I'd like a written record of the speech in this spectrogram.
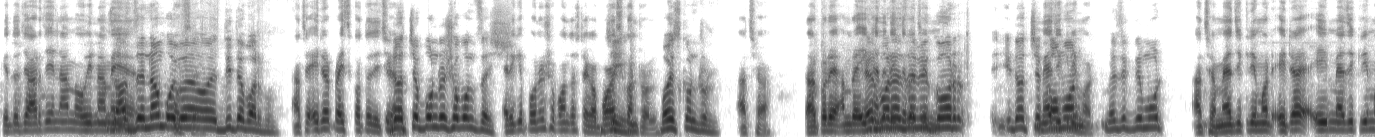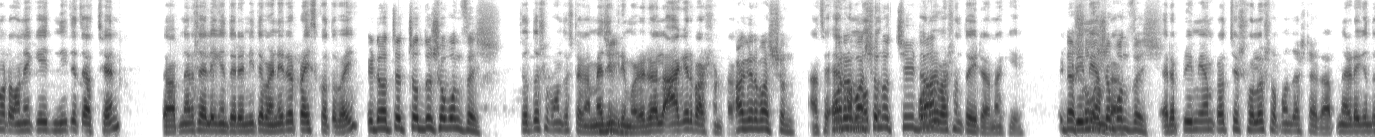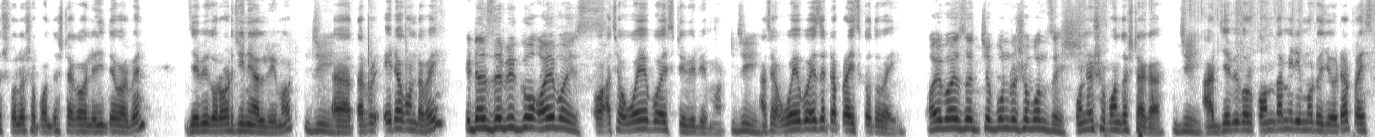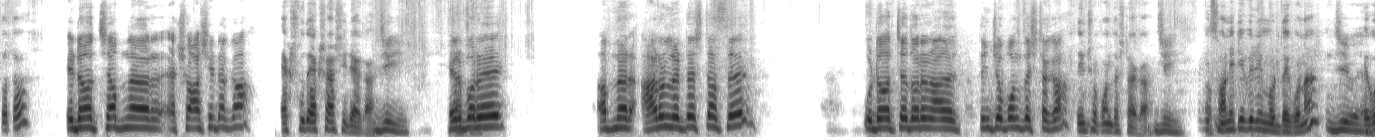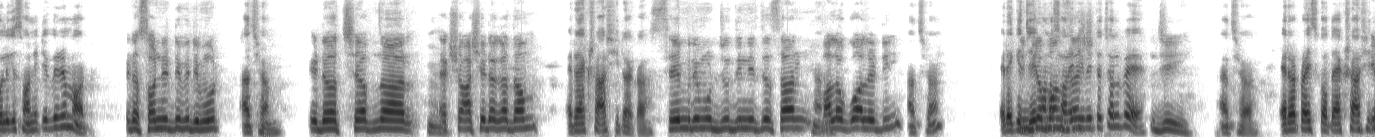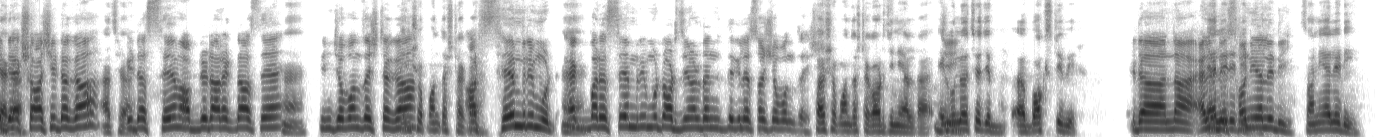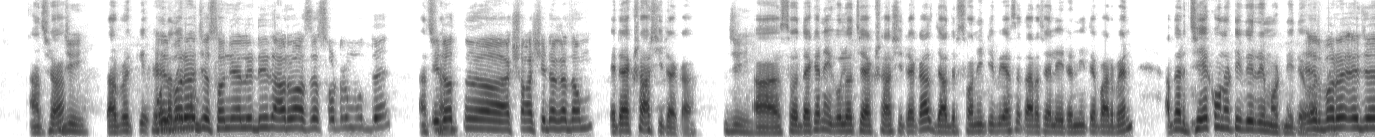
কিন্তু যার যে নাম ওই নামে যার যে নাম ওই দিতে পারব। আচ্ছা এটার প্রাইস কত দিচ্ছে? এটা হচ্ছে পনেরোশো পঞ্চাশ। এটা কি পনেরোশো পঞ্চাশ টাকা? ভয়েস কন্ট্রোল ভয়েস কন্ট্রোল আচ্ছা তারপরে আমরা এখানে দেখতে পাচ্ছি জেবিকোর এটা হচ্ছে কমন ম্যাজিক রিমোট আচ্ছা ম্যাজিক রিমোট এটা এই ম্যাজিক রিমোট অনেকেই নিতে চাচ্ছেন তো আপনারা চাইলে কিন্তু এটা নিতে পারেন। এটার প্রাইস কত ভাই? এটা হচ্ছে চোদ্দশো পঞ্চাশ। চোদ্দশো পঞ্চাশ টাকা ম্যাজিক রিমোট এটা হলো আগের ভার্সনটা আগের ভার্সন আচ্ছা পরের ভার্সন হচ্ছে এটা। পরের ভার্সন তো এটা নাকি? এটা premium ষোলোশো টা। পঞ্চাশ। এটা প্রিমিয়ামটা হচ্ছে ষোলোশো পঞ্চাশ টাকা। আপনারা এটা কিন্তু ষোলোশো পঞ্চাশ টাকা হলে নিতে পারবেন। জেবিকোর অরিজিনাল রিমোট জি। তারপর এটা কোনটা ভাই? এটা জেবিকো ওয়ে ভয়েস ও আচ্ছা ওয়েব ওয়েস টিভি রিমোট জি। আচ্ছা ওয়েব ওয়েস এর প্রাইস কত ভাই? ওয়ে ভয়েস হচ্ছে পনেরোশো পঞ্চাশ। পনেরোশো পঞ্চাশ টাকা। জি। আর জেবিকোর কম দামি রিমোট ওই যে ওটার প্রাইস কত? এটা হচ্ছে আপনার একশো আশি টাকা। এক শুধু একশো আশি টাকা। জি। এরপরে আপনার আরও লেটেস্ট আছে। ওটা হচ্ছে ধরেন তিনশো পঞ্চাশ টাকা। তিনশো পঞ্চাশ টাকা। জি। সনি টিভি রিমোট দেখব না? জি ভাই এগুলি কি সনি টিভি রিমোট এটা সনি টিভি রিমোট আচ্ছা। এটা হচ্ছে আপনার। একশো আশি টাকা দাম। এটা একশো আশি টাকা। সেম রিমোট যদি নিতে চান হ্যাঁ। ভালো কোয়ালিটি আচ্ছা। এটা কি যে কোনো সনি 350 টিভিতে চলবে? জি। আচ্ছা। এটার প্রাইস কত? একশো আশি এটা টাকা। একশো আশি টাকা। আচ্ছা। এটা সেম আপডেট আরেকটা আছে। হ্যাঁ। তিনশো পঞ্চাশ টাকা। তিনশো পঞ্চাশ টাকা। আর সেম রিমোট হ্যাঁ। একবারে সেম রিমোট অরিজিনালটা নিতে গেলে ছয়শো পঞ্চাশ। ছয়শো পঞ্চাশ টাকা অরিজিনালটা এগুলো হচ্ছে যে বক্স টিভির এটা না LED Sony LED Sony LED আচ্ছা। জি। তারপরে কি দেখব? যে সনি এলইডির আরও আছে ছোটর মধ্যে এটা একশো আশি টাকা দাম। এটা একশো আশি টাকা। জি। সো দেখেন এগুলো হচ্ছে একশো আশি টাকা। যাদের সনি টিভি আছে তারা চাইলে এটা নিতে পারবেন। আপনার যে কোনো টিভির রিমোট নিতে পারবেন। এরপরে এই যে।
